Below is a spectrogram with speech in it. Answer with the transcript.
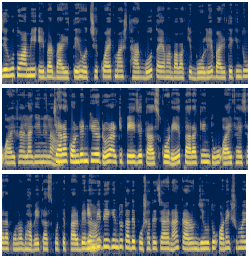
যেহেতু আমি এবার বাড়িতে হচ্ছে কয়েক মাস থাকব তাই আমার বাবাকে বলে বাড়িতে কিন্তু ওয়াইফাই লাগিয়ে নিলাম। যারা কন্টেন্ট ক্রিয়েটর আর কি পেজে কাজ করে তারা কিন্তু ওয়াইফাই ছাড়া কোনোভাবে কাজ করতে পারবে না। এমনি দিয়ে কিন্তু তাদের পোষাতে চায় না কারণ যেহেতু অনেক সময়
